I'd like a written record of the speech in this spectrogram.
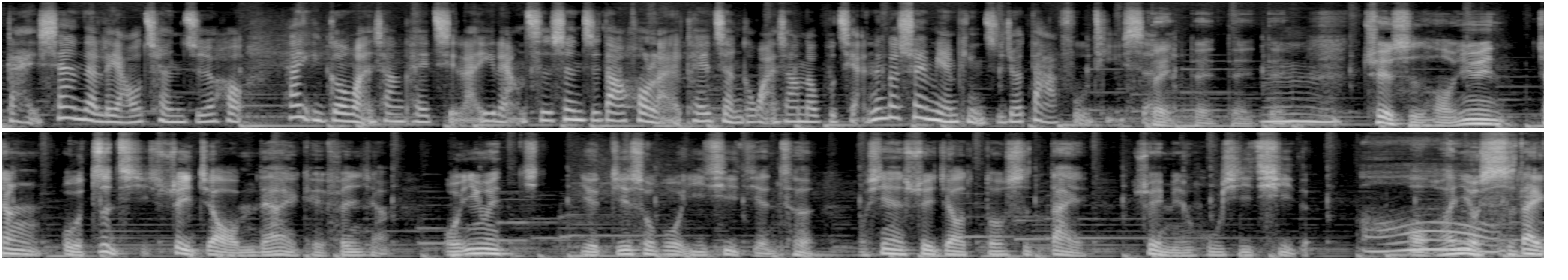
改善的疗程之后，他一个晚上可以起来一两次，甚至到后来可以整个晚上都不起来，那个睡眠品质就大幅提升。对对对对，确实哈，因为像我自己睡觉，我们等下也可以分享。我因为也接受过仪器检测，我现在睡觉都是带睡眠呼吸器的。哦，很有时代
